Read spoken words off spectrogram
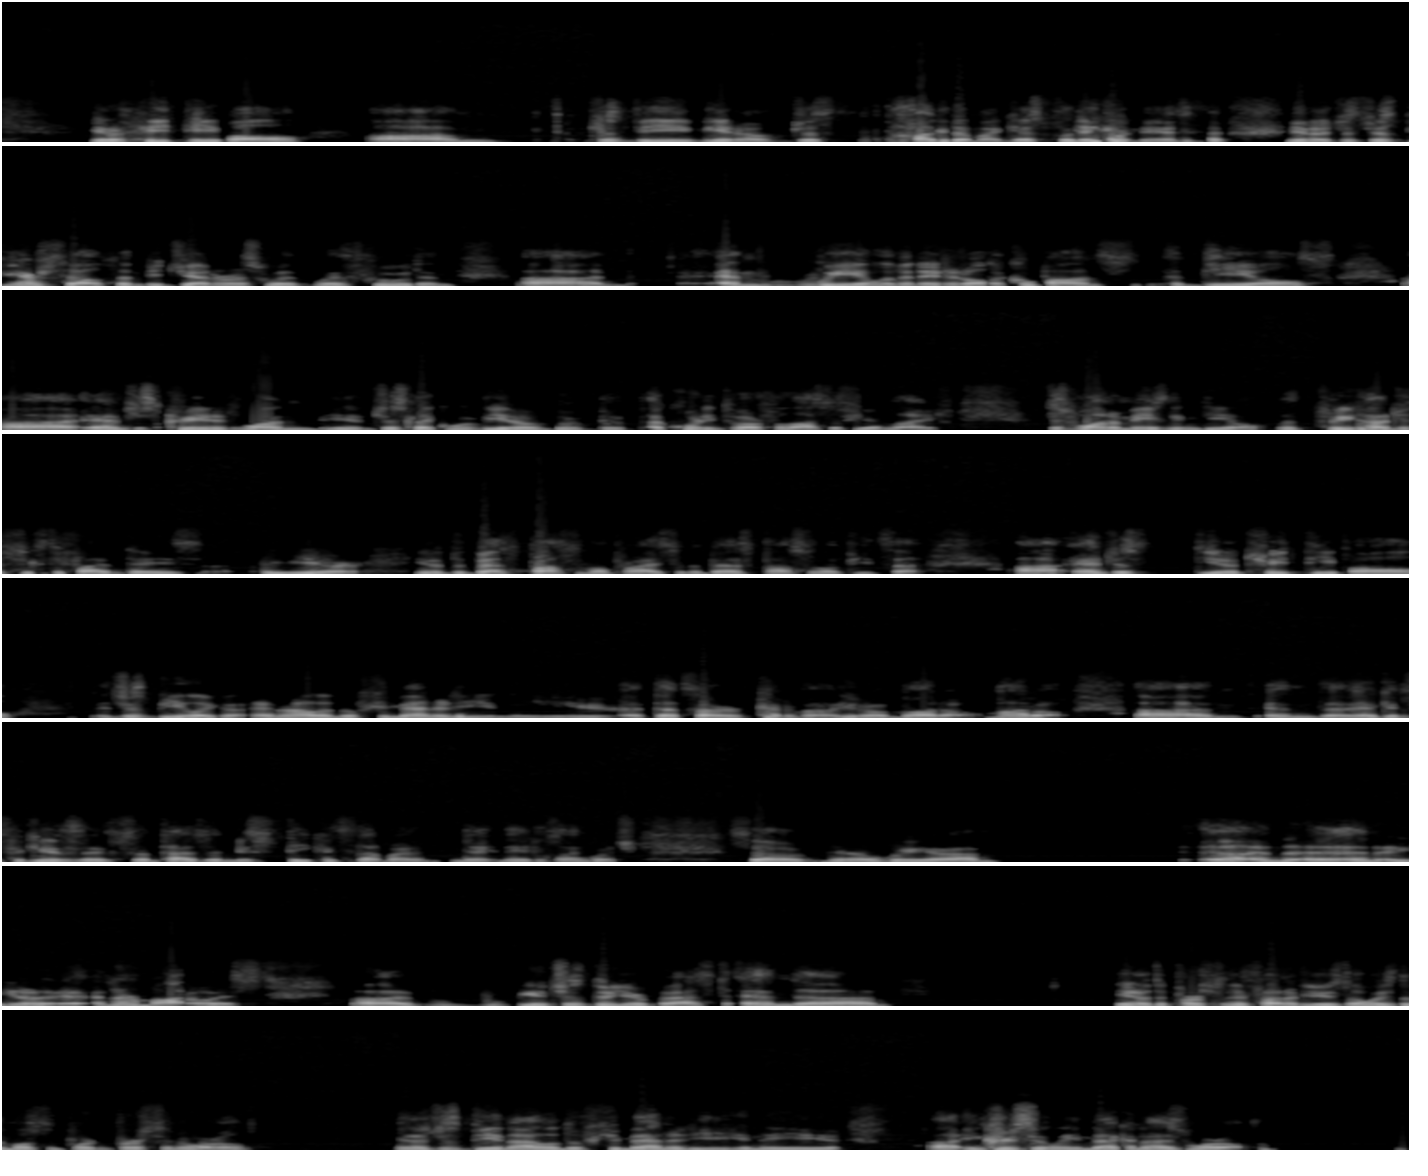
you know, feed people, um, just be you know just hug them i guess when they come in. You know just just be yourself and be generous with with food. And uh, and we eliminated all the coupons deals uh, and just created one just like you know according to our philosophy of life just one amazing deal with 365 days a year you know the best possible price and the best possible pizza. Uh, and just you know treat people just be like an island of humanity. And that's our kind of a you know motto. Motto. Um, and uh, again, forgive if sometimes I misspeak. It's not my na- native language. So you know we um, uh, and, and you know and our motto is uh, you just do your best and uh, you know the person in front of you is always the most important person in the world. You know, just be an island of humanity in the uh, increasingly mechanized world.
